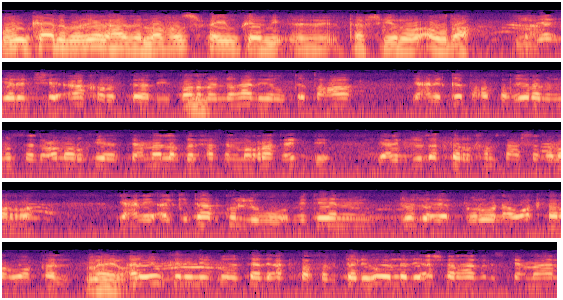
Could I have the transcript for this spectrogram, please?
وإن كان بغير هذا اللفظ فيمكن آه، تفسيره أوضح. نعم. يرد شيء آخر أستاذي. طالما أنه هذه القطعة يعني قطعة صغيرة من مسند عمر وفيها استعمال لفظ الحسن مرات عدة. يعني بجوز أكثر من 15 مرة. يعني الكتاب كله 200 جزء يذكرون أو أكثر أو أقل. أيوة. أنا يمكن أن يكون أستاذي أكثر؟ فبالتالي هو الذي أشهر هذا الاستعمال.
